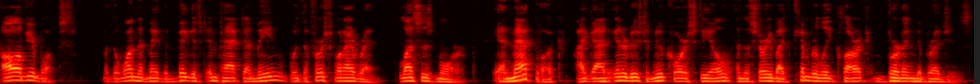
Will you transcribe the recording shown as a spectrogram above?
all of your books, but the one that made the biggest impact on me was the first one I read, Less is More. In that book, I got introduced to Nucor Steel and the story about Kimberly Clark burning the bridges.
